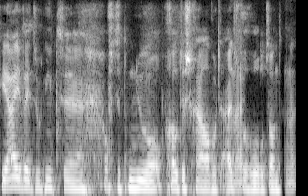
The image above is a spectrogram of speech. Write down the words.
ja, je weet ook niet eh, of het nu al op grote schaal wordt uitgerold. Want Nee.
